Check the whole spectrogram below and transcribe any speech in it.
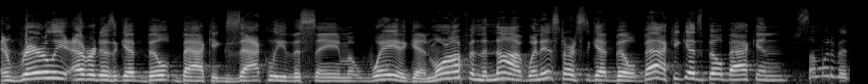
And rarely ever does it get built back exactly the same way again. More often than not, when it starts to get built back, it gets built back in somewhat of a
